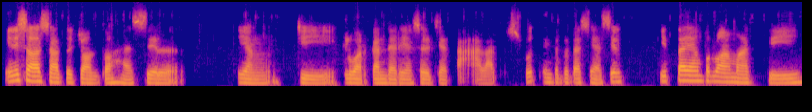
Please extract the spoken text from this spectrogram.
Ini salah satu contoh hasil yang dikeluarkan dari hasil cetak alat tersebut, interpretasi hasil, kita yang perlu amati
